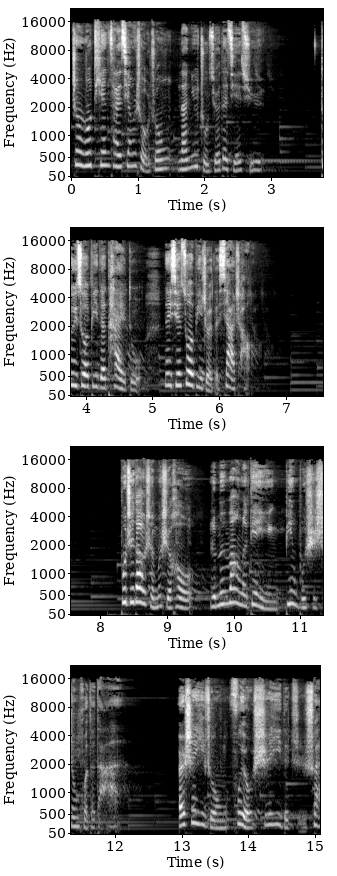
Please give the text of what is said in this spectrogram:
正如《天才枪手》中男女主角的结局，对作弊的态度，那些作弊者的下场。不知道什么时候，人们忘了电影并不是生活的答案，而是一种富有诗意的直率。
